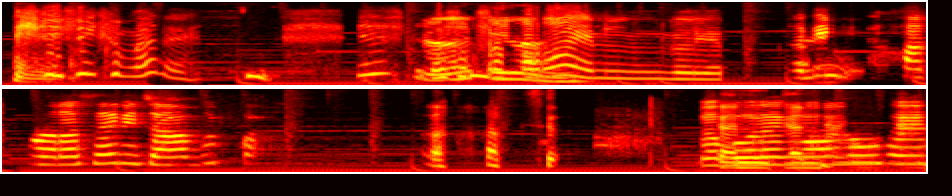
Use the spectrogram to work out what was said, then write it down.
Ini ke mana? Ini Jalan masuk hilang. lain gue lihat. Tadi hak suara saya dicabut, Pak. Gak Kan- boleh kan- ngomong saya.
